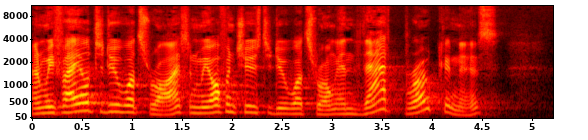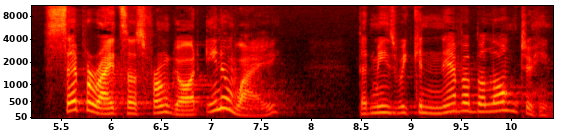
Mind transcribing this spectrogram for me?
And we fail to do what's right, and we often choose to do what's wrong. And that brokenness separates us from God in a way that means we can never belong to Him,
